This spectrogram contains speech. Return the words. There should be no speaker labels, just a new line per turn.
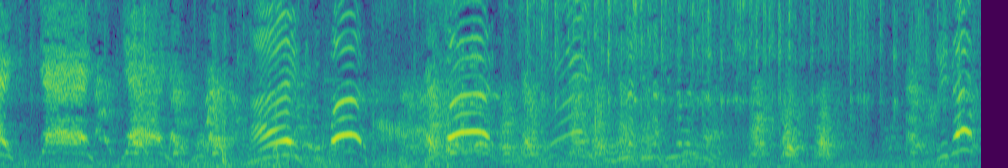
¡Yay! ¡Yay! ¡Yay! ¡Ay! ¡Super! ¡Super! ¡Ay! ¡Frida!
